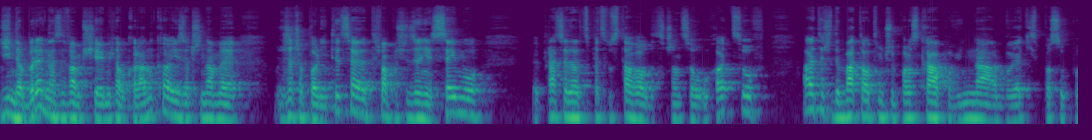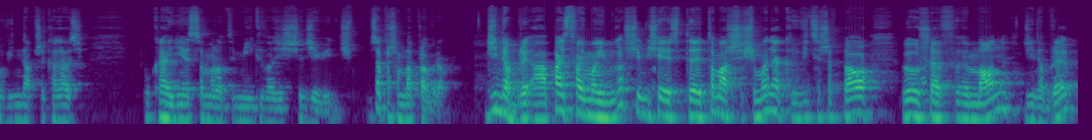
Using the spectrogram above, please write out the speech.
Dzień dobry, nazywam się Michał Kolanko i zaczynamy Rzecz o Polityce. Trwa posiedzenie Sejmu, prace nad specustawą dotyczącą uchodźców, ale też debata o tym, czy Polska powinna albo w jaki sposób powinna przekazać Ukrainie samoloty MiG-29. Zapraszam na program. Dzień dobry, a Państwa i moim gościem dzisiaj jest Tomasz Simoniak, wiceszef PO, był szef MON. Dzień dobry.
